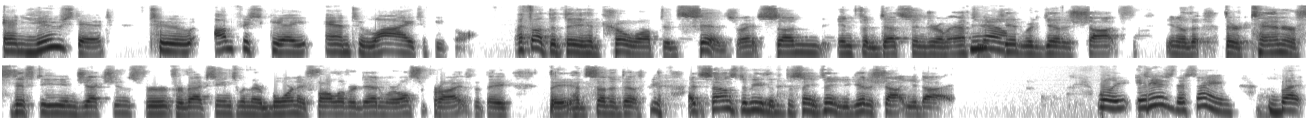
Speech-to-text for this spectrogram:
and used it to obfuscate and to lie to people. I thought that they had co-opted SIDS, right? Sudden infant death syndrome. After No. your kid would get a shot, you know, the, there are 10 or 50 injections for, for vaccines when they're born. They fall over dead and we're all surprised that they, they had sudden death. It sounds to me the, the same thing. You get a shot, you die. Well, it is the same, but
